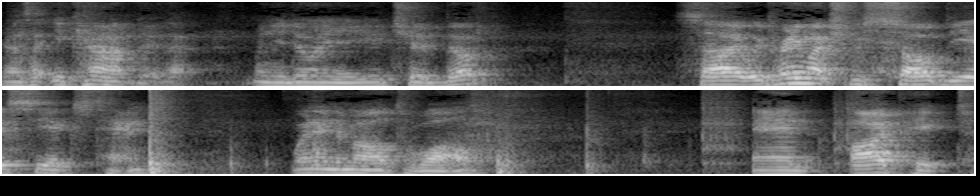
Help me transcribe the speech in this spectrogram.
I was like, you can't do that when you're doing a YouTube build. So we pretty much we sold the SCX10, went into Mild to Wild, and I picked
